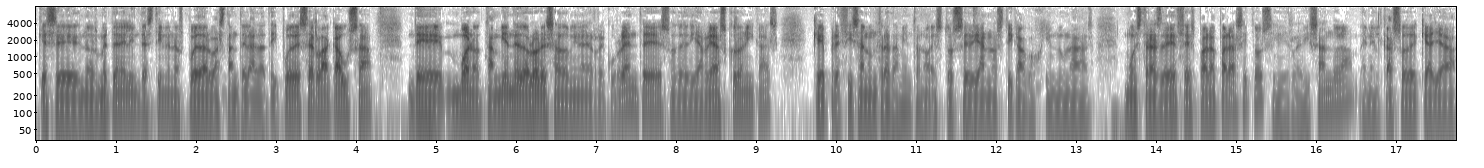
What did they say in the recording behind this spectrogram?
que se nos mete en el intestino y nos puede dar bastante la lata y puede ser la causa de, bueno, también de dolores abdominales recurrentes o de diarreas crónicas que precisan un tratamiento. ¿no? Esto se diagnostica cogiendo unas muestras de heces para parásitos y revisándola. En el caso de que haya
